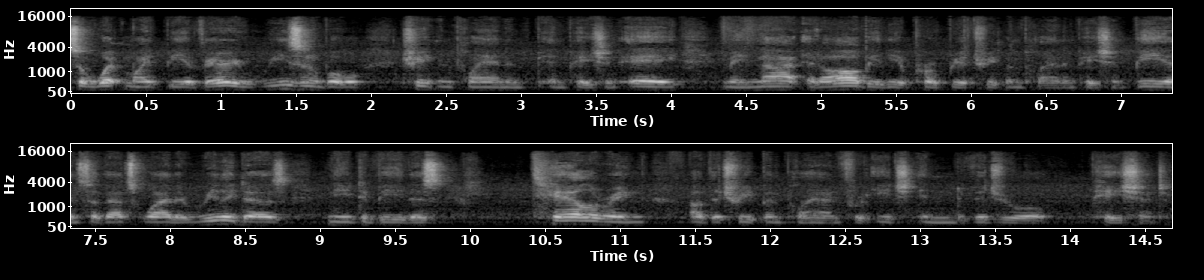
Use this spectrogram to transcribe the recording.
So what might be a very reasonable treatment plan in, in, patient A may not at all be the appropriate treatment plan in patient B, and so that's why there really does need to be this tailoring of the treatment plan for each individual patient.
